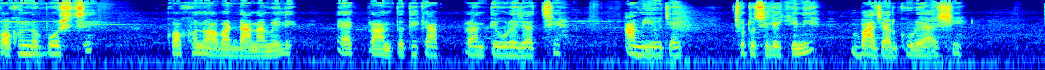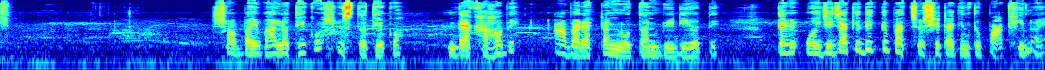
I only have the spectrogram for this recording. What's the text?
কখনো বসছে, কখনো আবার ডানা মেলে। এক প্রান্ত থেকে এক প্রান্তে উড়ে যাচ্ছে। আমিও যাই, ছোট ছেলেকে নিয়ে বাজার ঘুরে আসি। সবাই ভালো থেকো, সুস্থ থেকো। দেখা হবে আবার একটা নতুন ভিডিওতে। তবে ওই যে যাকে দেখতে পাচ্ছ, সেটা কিন্তু পাখি নয়।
